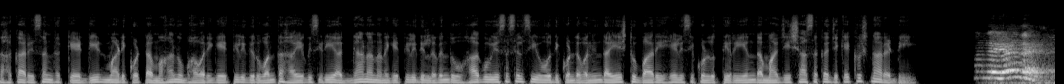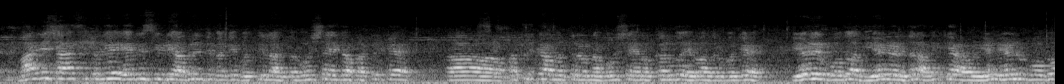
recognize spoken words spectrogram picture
ಸಹಕಾರಿ ಸಂಘಕ್ಕೆ ಡೀಡ್ ಮಾಡಿಕೊಟ್ಟ ಮಹಾನುಭಾವರಿಗೆ ತಿಳಿದಿರುವಂತಹ ಎಬಿಸಿಡಿಯ ಅಜ್ಞಾನ ನನಗೆ ತಿಳಿದಿಲ್ಲವೆಂದು ಹಾಗೂ ಎಸ್ಎಸ್ಎಲ್ಸಿ ಓದಿಕೊಂಡವನಿಂದ ಎಷ್ಟು ಬಾರಿ ಹೇಳಿಸಿಕೊಳ್ಳುತ್ತೀರಿ ಎಂದ ಮಾಜಿ ಶಾಸಕ ಜೆಕೆ ಕೃಷ್ಣಾರೆಡ್ಡಿ. ಹೇಳಿದೆ ಮಾಜಿ ಶಾಸಕರಿಗೆ ಎಬಿಸಿಡಿ ಅಭಿವೃದ್ಧಿ ಬಗ್ಗೆ ಗೊತ್ತಿಲ್ಲ ಅಂತ. ಬಹುಶಃ ಈಗ ಪತ್ರಿಕೆ ಪತ್ರಿಕಾ ಮಂತ್ರಿಯನ್ನ ಬಹುಶಃ ಏನೋ ಕರೆದು ಏನೋ ಅದ್ರ ಬಗ್ಗೆ ಹೇಳಿರ್ಬೋದು, ಅದು ಏನ್ ಹೇಳಿದ್ರೆ ಅದಕ್ಕೆ ಅವ್ರು ಏನ್ ಹೇಳಿರ್ಬೋದು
